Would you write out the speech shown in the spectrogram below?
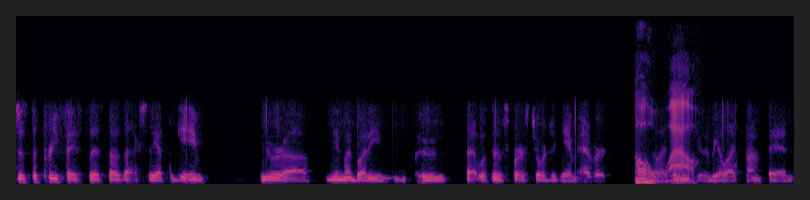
just to preface this, I was actually at the game. We were uh, me and my buddy who that was his first Georgia game ever. Oh, so I think wow. he's going to be a lifetime fan.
